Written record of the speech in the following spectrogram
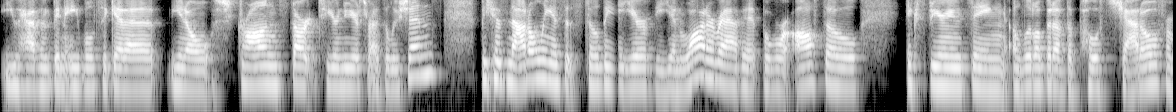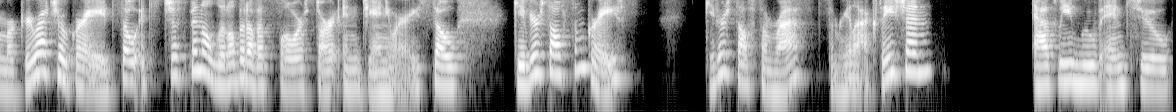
you haven't been able to get a, you know, strong start to your New Year's resolutions because not only is it still the year of the yin water rabbit, but we're also experiencing a little bit of the post shadow from Mercury retrograde. So it's just been a little bit of a slower start in January. So give yourself some grace, give yourself some rest, some relaxation as we move into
